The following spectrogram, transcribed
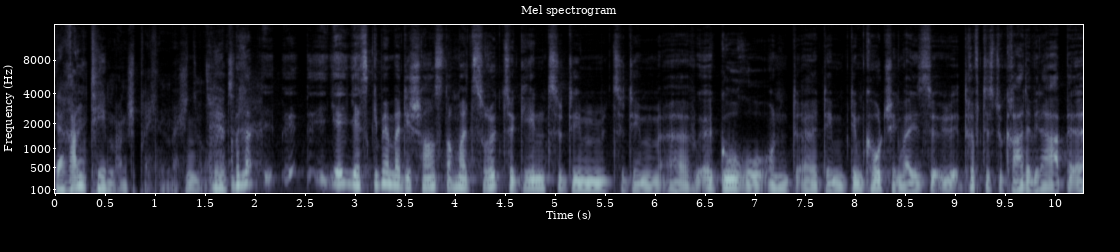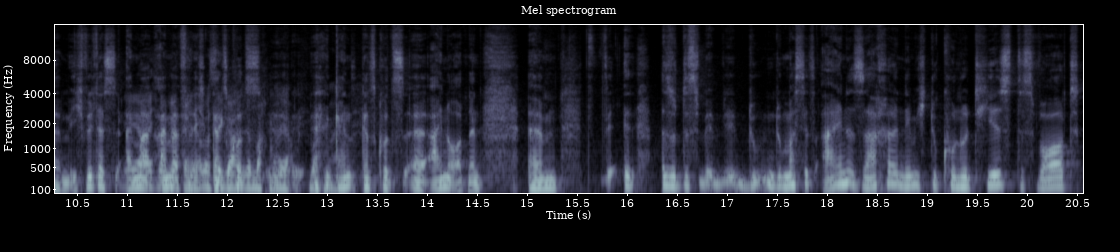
der Randthemen ansprechen möchte. Und Aber jetzt gib mir mal die Chance, nochmal zurückzugehen zu dem, zu dem äh, Guru und äh, dem, dem Coaching, weil jetzt äh, driftest du gerade wieder ab. Ähm, ich will das einmal, ja, einmal vielleicht ganz, egal, kurz, mal, ja, ganz, ganz kurz äh, einordnen. Ähm, äh, also das, du, du machst jetzt eine Sache, nämlich du konnotierst das Wort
